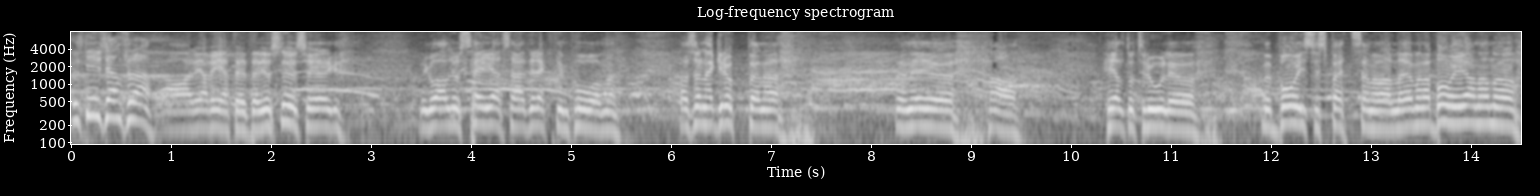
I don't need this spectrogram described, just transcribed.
Beskriv känslorna. Ja, jag vet inte. Just nu så är det går aldrig att säga så här direkt inpå. Men alltså den här gruppen, eh, den är ju ja, helt otrolig. Och med Boys i spetsen och alla. Jag menar Bojan han har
